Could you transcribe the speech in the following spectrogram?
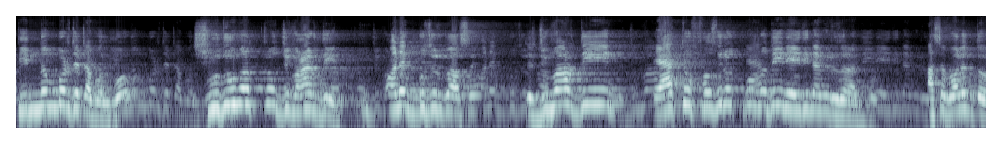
তিন নম্বর যেটা বলব, শুধুমাত্র জুমার দিন। অনেক বুজুর্গ আছে জুমার দিন এত ফজিলতপূর্ণ দিন, এই দিন আমি রোজা রাখব। আচ্ছা বলেন তো,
